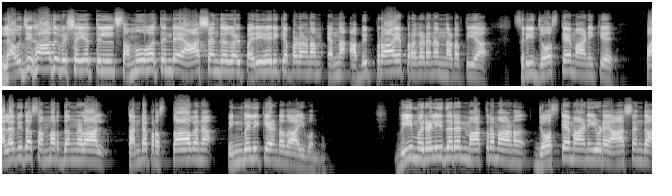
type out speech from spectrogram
ലവ് ജിഹാദ് വിഷയത്തിൽ സമൂഹത്തിന്റെ ആശങ്കകൾ പരിഹരിക്കപ്പെടണം എന്ന അഭിപ്രായ പ്രകടനം നടത്തിയ ശ്രീ ജോസ് കെ മാണിക്ക് പലവിധ സമ്മർദ്ദങ്ങളാൽ തന്റെ പ്രസ്താവന പിൻവലിക്കേണ്ടതായി വന്നു. വി. മുരളീധരൻ മാത്രമാണ് ജോസ് കെ മാണിയുടെ ആശങ്ക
